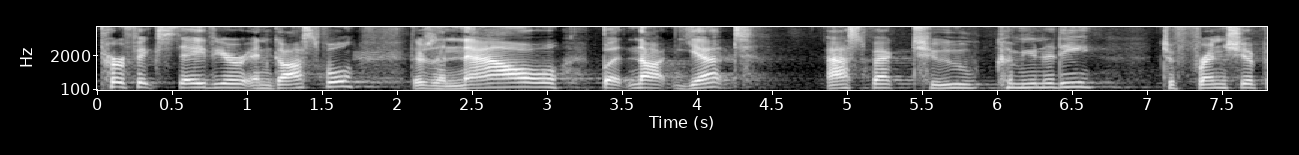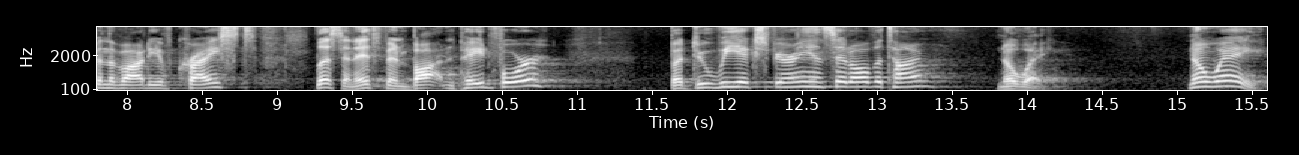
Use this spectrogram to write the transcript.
perfect Savior and gospel. There's a now, but not yet aspect to community, to friendship in the body of Christ. Listen, it's been bought and paid for, but do we experience it all the time? No way. No way.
